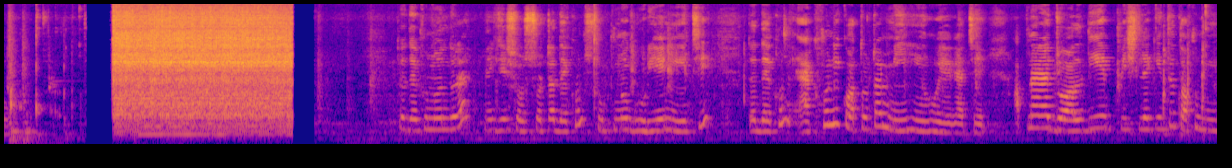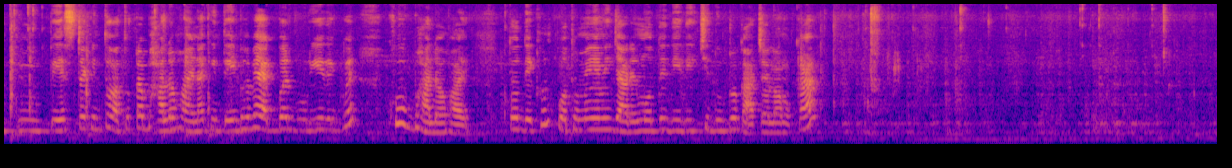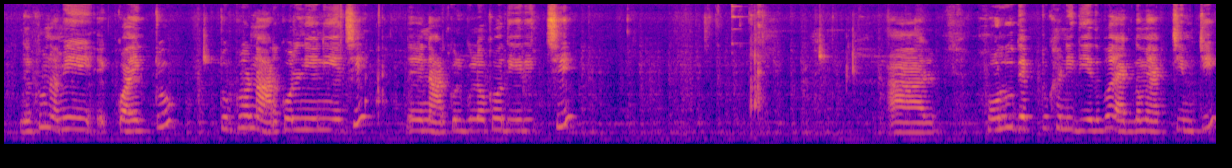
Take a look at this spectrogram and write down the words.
তো দেখুন বন্ধুরা, এই যে শস্যটা দেখুন, শুকনো ঘুরিয়ে নিয়েছি। তো দেখুন, এখনই কতটা মিহি হয়ে গেছে। আপনারা জল দিয়ে পিষলে কিন্তু তখন পেস্টটা কিন্তু অতটা ভালো হয় না, কিন্তু এইভাবে একবার ঘুরিয়ে দেখবেন খুব ভালো হয়। তো দেখুন, প্রথমেই আমি জারের মধ্যে দিয়ে দিচ্ছি দুটো কাঁচা লঙ্কা। দেখুন, আমি কয়েকটু টুকরো নারকোল নিয়ে নিয়েছি। এই নারকোলগুলোকেও দিয়ে দিচ্ছি। আর হলুদ একটুখানি দিয়ে দেবো, একদম এক চিমটি।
